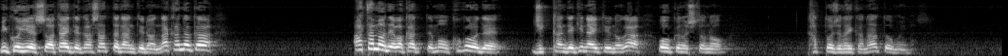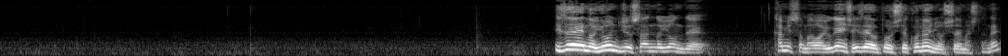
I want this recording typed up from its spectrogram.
御子イエスを与えてくださったなんていうのはなかなか頭で分かっても心で実感できないというのが多くの人の葛藤じゃないかなと思います。イザヤの43の4で神様は預言者イザヤを通してこのようにおっしゃいましたね。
